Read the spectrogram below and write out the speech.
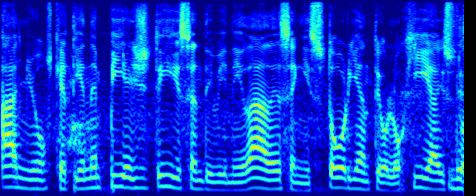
años, que tienen PhDs en divinidades, en historia, en teología, historia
